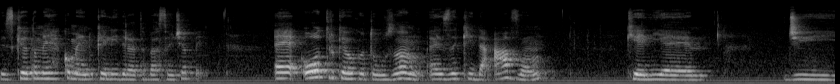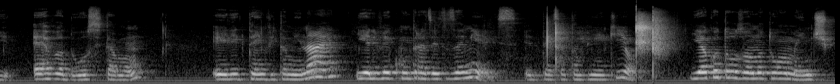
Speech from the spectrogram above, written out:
Esse aqui eu também recomendo que ele hidrata bastante a pele. É, outro que é o que eu tô usando é esse aqui da Avon, que ele é de erva doce, tá bom? Ele tem vitamina E e ele vem com 300 ml. Ele tem essa tampinha aqui, ó. E é o que eu tô usando atualmente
